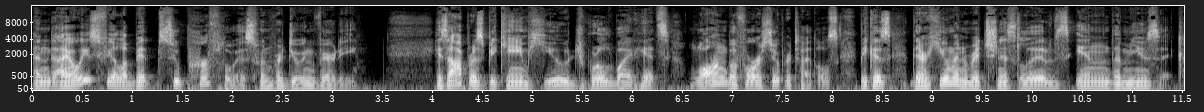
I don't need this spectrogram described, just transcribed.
and I always feel a bit superfluous when we're doing Verdi. His operas became huge worldwide hits long before supertitles because their human richness lives in the music.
